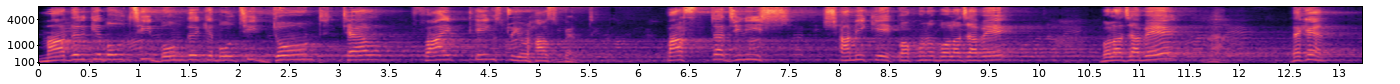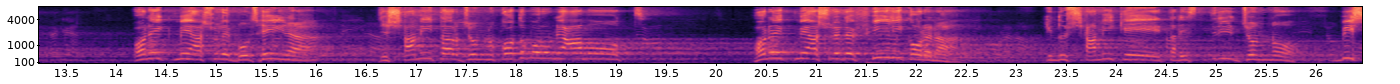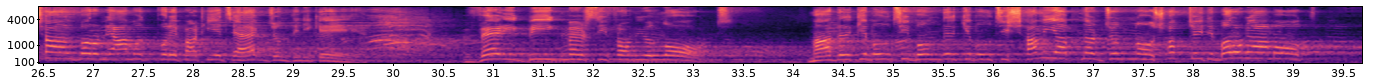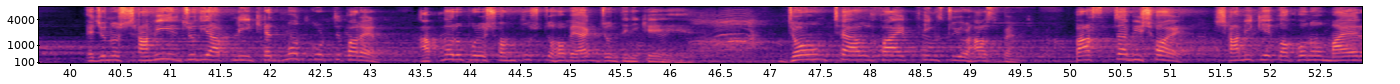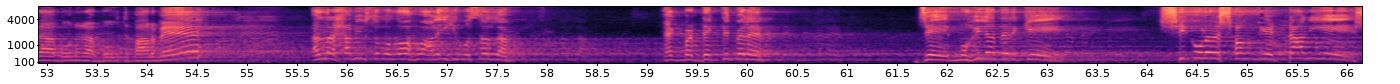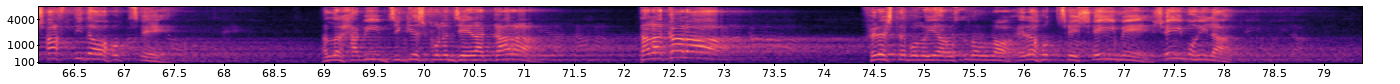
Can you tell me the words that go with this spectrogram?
মাদেরকে বলছি, বোনদেরকে বলছি don't tell five things to your husband পাঁচটা জিনিস স্বামীকে কখনো বলা যাবে বলা যাবে না। দেখেন, অনেক মেয়ে আসলে বোঝেই না যে স্বামী তার জন্য কত বড় নেয়ামত। অনেক মেয়ে আসলে এটা ফিলই করে না। কিন্তু স্বামীকে, তার স্ত্রীর জন্য বিশাল বড় নেয়ামত করে পাঠিয়েছে একজন তিনি কে? Very big mercy from your lord মাদেরকে বলছি, বোনদেরকে বলছি, স্বামী আপনার জন্য সবচাইতে বড় নেয়ামত। এজন্য স্বামীর যদি আপনি খেদমত করতে পারেন, আপনার উপরে সন্তুষ্ট হবে একজন তিনি কে? Don't tell five things to your husband পাঁচটা বিষয় স্বামীকে কখনো মায়েরা, বোনেরা বলতে পারবে? আল্লাহর হাবিব সাল আলহি ওসাল্লাম একবার দেখতে পেলেন যে মহিলাদেরকে শিকলের সঙ্গে টানিয়ে শাস্তি দেওয়া হচ্ছে। আল্লাহর হাবিব জিজ্ঞেস করলেন, যে এরা কারা? তারা কারা? ফেরেস্তা বলো ইয়া রসুল্লাহ এরা হচ্ছে সেই মেয়ে, সেই মহিলা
